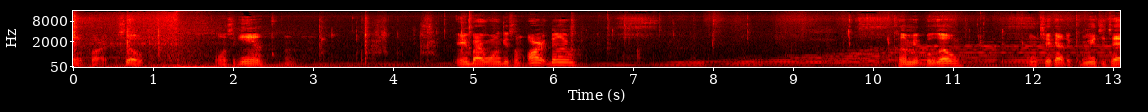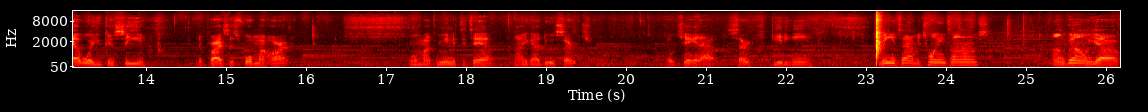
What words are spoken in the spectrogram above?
That part. So, once again, anybody want to get some art done? Comment below and check out the community tab where you can see the prices for my art on my community tab. All you gotta do is search. Go check it out. Search, get it in. Meantime, between times, I'm gone, y'all.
